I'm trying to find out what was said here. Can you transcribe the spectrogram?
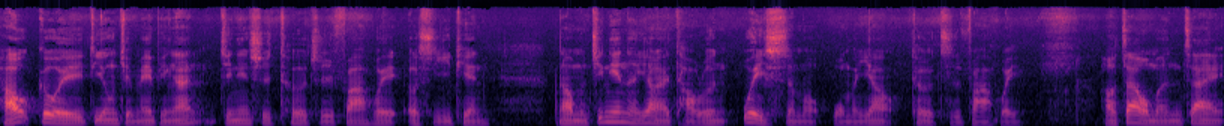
好，各位弟兄姐妹平安。今天是特质发挥二十一天。那我们今天呢，要来讨论为什么我们要特质发挥。好，在我们在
